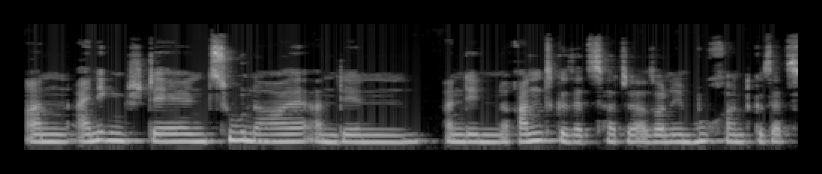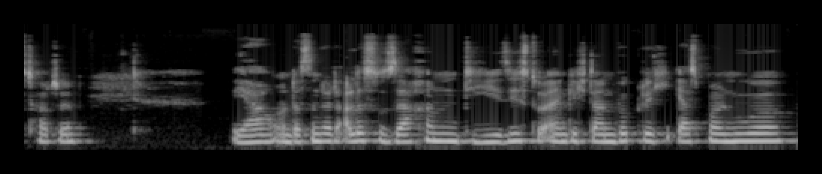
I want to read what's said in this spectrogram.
an einigen Stellen zu nahe an den, an den Rand gesetzt hatte, also an den Buchrand gesetzt hatte. Ja, und das sind halt alles so Sachen, die siehst du eigentlich dann wirklich erstmal nur,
